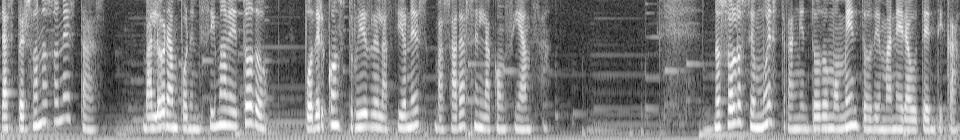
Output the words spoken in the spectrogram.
Las personas honestas valoran por encima de todo poder construir relaciones basadas en la confianza no solo se muestran en todo momento de manera auténtica,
